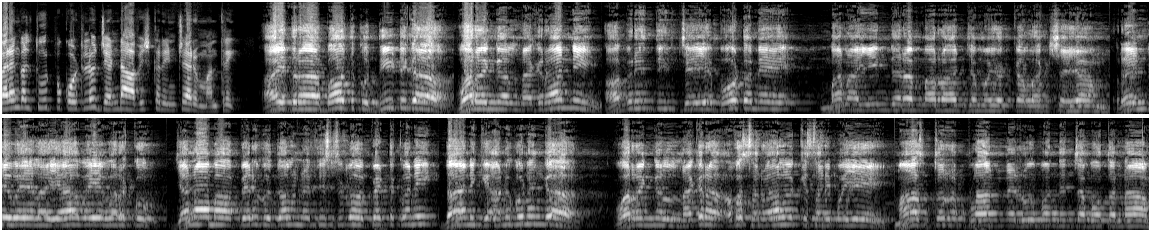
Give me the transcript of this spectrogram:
వరంగల్ తూర్పు కోటలో జెండా ఆవిష్కరించారు మంత్రి. హైదరాబాద్కు ధీటుగా వరంగల్ నగరాన్ని అభివృద్ధి చేయబోటమే మన ఇందిరమ్మ రాజ్యము యొక్క లక్ష్యం. రెండు వేల యాభై వరకు జనాభా పెరుగుదలను దృష్టిలో పెట్టుకొని దానికి అనుగుణంగా వరంగల్ నగర అవసరాలకు సరిపోయే మాస్టర్ ప్లాన్ని రూపొందించబోతున్నాం.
